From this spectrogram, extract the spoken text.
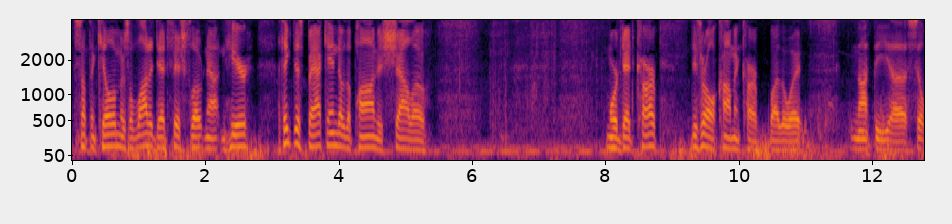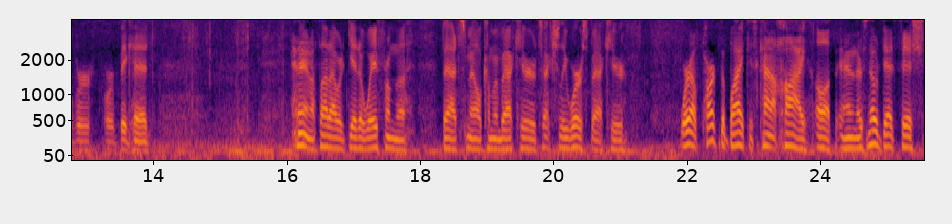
something killed them. There's a lot of dead fish floating out in here. I think this back end of the pond is shallow. More dead carp. These are all common carp, by the way, not the uh, silver or big head. And I thought I would get away from the bad smell coming back here. It's actually worse back here. Where I've parked the bike is kind of high up and there's no dead fish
